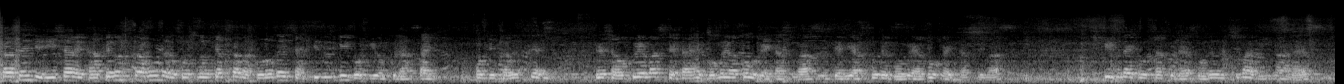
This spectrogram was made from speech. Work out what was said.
北千住西車内竹の下方面お越しのお客様、この電車引き続きご利用ください。本日は運転電車遅れまして大変ご迷惑をおかけいたします。運転見合わせでご迷惑をおかけいたします。引き船到着です。お出口は右側です。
